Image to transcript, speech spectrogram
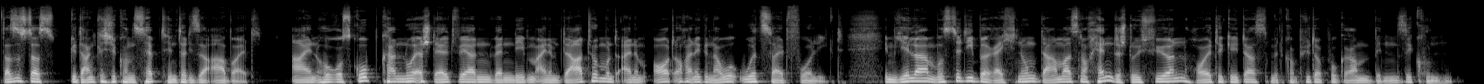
Das ist das gedankliche Konzept hinter dieser Arbeit. Ein Horoskop kann nur erstellt werden, wenn neben einem Datum und einem Ort auch eine genaue Uhrzeit vorliegt. Im Jela musste die Berechnung damals noch händisch durchführen, heute geht das mit Computerprogrammen binnen Sekunden.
